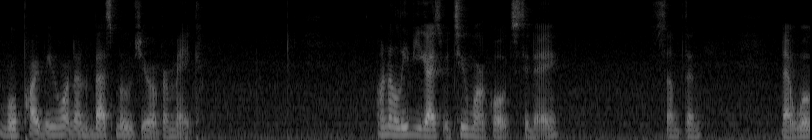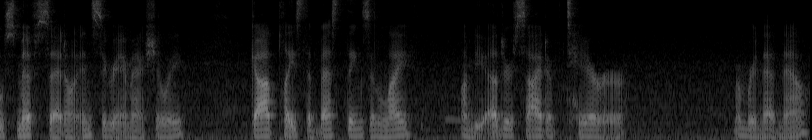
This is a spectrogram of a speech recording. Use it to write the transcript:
will probably be one of the best moves you ever make. I'm gonna leave you guys with two more quotes today. Something that Will Smith said on Instagram actually. God placed the best things in life on the other side of terror. Remember that now?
